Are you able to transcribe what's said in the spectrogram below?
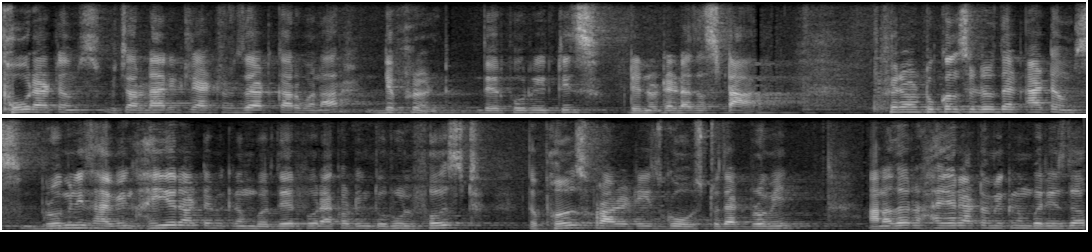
Four atoms which are directly attached to that carbon are different. Therefore it is denoted as a star. If we want to consider that atoms, bromine is having higher atomic number. Therefore according to rule first, the first priority goes to that bromine. Another higher atomic number is the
